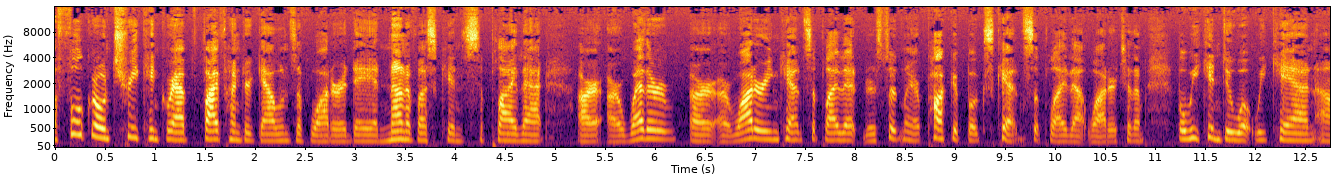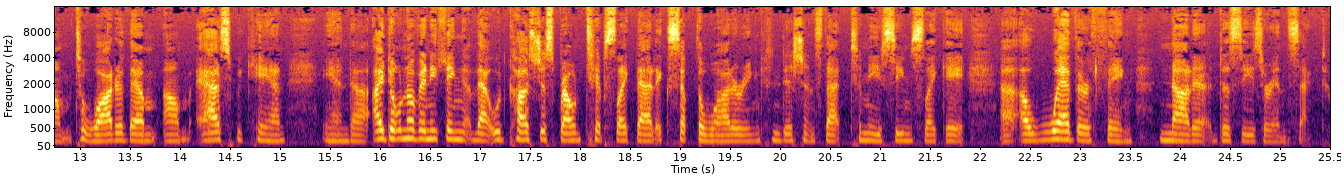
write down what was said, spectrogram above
a full grown tree can grab 500 gallons of water a day, and none of us can supply that. Our, our weather, our, our watering can't supply that, or certainly our pocketbooks can't supply that water to them. But we can do what we can um, to water them um, as we can. And uh, I don't know of anything that would cause just brown tips like that, except the watering conditions. That to me seems like a a weather thing, not a disease or insect.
